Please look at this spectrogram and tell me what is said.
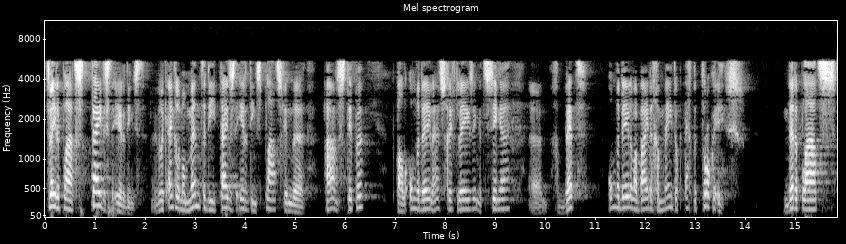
Tweede plaats tijdens de eredienst. Dan wil ik enkele momenten die tijdens de eredienst plaatsvinden aanstippen. Bepaalde onderdelen, hè, schriftlezing, het zingen, eh, gebed. Onderdelen waarbij de gemeente ook echt betrokken is. Derde plaats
